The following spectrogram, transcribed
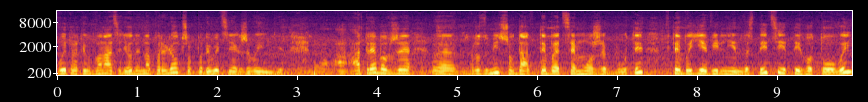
витратив 12 годин на перельот, щоб подивитися, як живе Індія. А, а треба вже розуміти, що да, в тебе це може бути, в тебе є вільні інвестиції, ти готовий.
